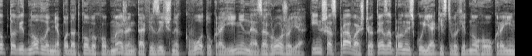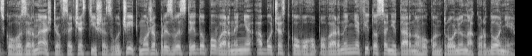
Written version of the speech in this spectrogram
Тобто відновлення податкових обмежень та фізичних квот Україні не загрожує. Інша справа, що теза про низьку якість вихідного українського зерна, що все частіше звучить, може призвести до повернення або часткового повернення фітосанітарного контролю на кордоні.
